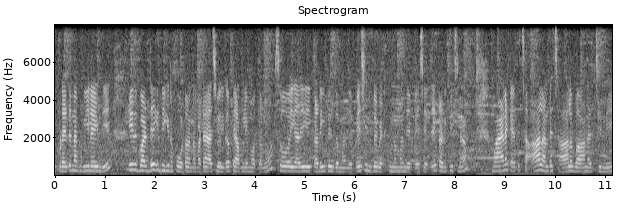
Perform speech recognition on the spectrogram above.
ఇప్పుడైతే నాకు వీలైంది. ఇది బర్త్డేకి దిగిన ఫోటో అన్నమాట యాక్చువల్గా ఫ్యామిలీ మొత్తము. సో ఇక అది కడిగిపిద్దామని చెప్పేసి ఇంట్లో పెట్టుకుందామని చెప్పేసి అయితే కడిగిపించిన. మా ఆయనకైతే చాలా అంటే చాలా బాగా నచ్చింది.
